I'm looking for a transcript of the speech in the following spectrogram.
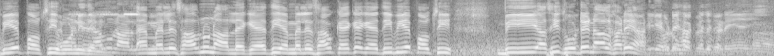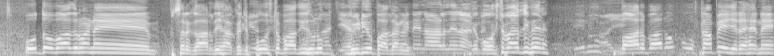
ਵੀ ਇਹ ਪਾਲਿਸੀ ਹੋਣ ਨਹੀਂ ਦੇਣੀ। ਐਮਐਲਏ ਸਾਹਿਬ ਨੂੰ ਨਾਲ ਲੈ ਕੇ ਆਏ ਸੀ। ਐਮਐਲਏ ਸਾਹਿਬ ਕਹਿ ਕੇ ਗਏ ਸੀ ਵੀ ਇਹ ਪਾਲਿਸੀ ਵੀ ਅਸੀਂ ਤੁਹਾਡੇ ਨਾਲ ਖੜੇ ਆ ਤੁਹਾਡੇ ਹੱਕ 'ਚ ਖੜੇ ਆ ਜੀ। ਉਸ ਤੋਂ ਬਾਅਦ ਉਹਨਾਂ ਨੇ ਸਰਕਾਰ ਦੇ ਹੱਕ 'ਚ ਪੋਸਟ ਪਾ ਦਿੱਤੀ ਤੁਹਾਨੂੰ ਵੀਡੀਓ ਪਾ ਦਾਂਗੇ। ਜੇ ਪੋਸਟ ਪਾਤੀ ਫਿਰ? ਇਹਨੂੰ ਬਾਰ-ਬਾਰ ਉਹ ਪੋਸਟਾਂ ਭੇਜ ਰਹੇ ਨੇ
